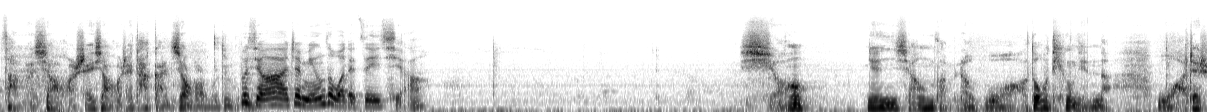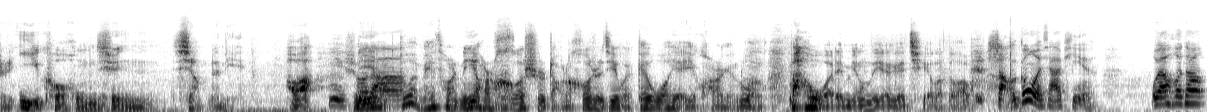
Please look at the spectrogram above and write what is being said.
怎么笑话？谁笑话谁？他敢笑话我，对不对？不行啊，这名字我得自己起啊。行，您想怎么着，我都听您的。我这是一颗红心向着你，好吧？你说的啊。对，没错。您要是合适，找着合适机会，给我也一块儿给落了，把我这名字也给起了得了。少跟我瞎贫，我要喝汤。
